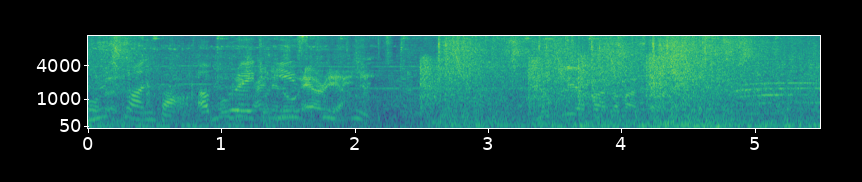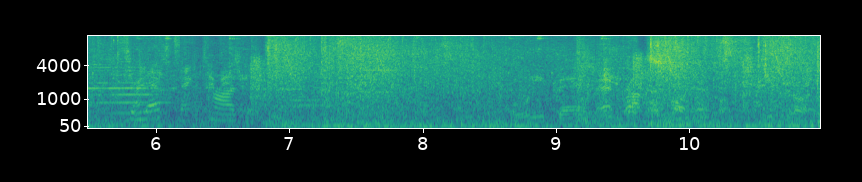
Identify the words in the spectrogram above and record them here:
Neutron bomb upgrade is complete. Nuclear Battlemaster. Select target. We bear Aircraft reported. Deployed.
